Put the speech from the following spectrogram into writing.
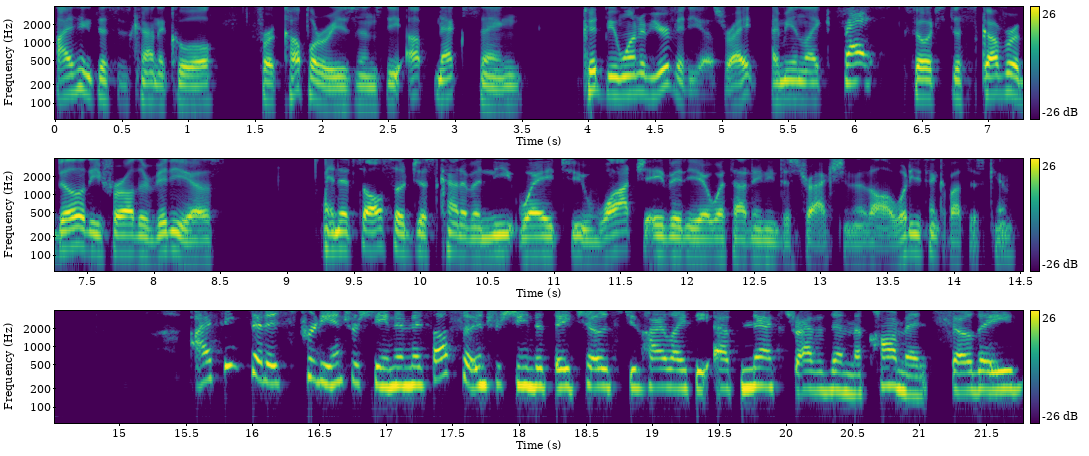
I think this is kind of cool for a couple of reasons. The up next thing could be one of your videos, right? I mean, like, right. so it's discoverability for other videos. And it's also just kind of a neat way to watch a video without any distraction at all. What do you think about this, Kim? I think that it's pretty interesting. And it's also interesting that they chose to highlight the up next rather than the comments. So they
